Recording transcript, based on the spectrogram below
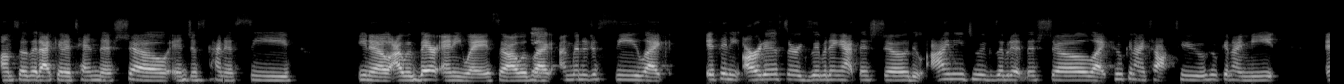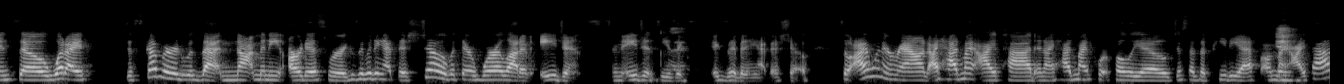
um, so that i could attend this show and just kind of see you know i was there anyway so i was yeah. like i'm going to just see like if any artists are exhibiting at this show, do I need to exhibit at this show? Like, who can I talk to? Who can I meet? And so, what I discovered was that not many artists were exhibiting at this show, but there were a lot of agents and agencies okay. ex- exhibiting at this show. So, I went around, I had my iPad and I had my portfolio just as a PDF on my yeah. iPad.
